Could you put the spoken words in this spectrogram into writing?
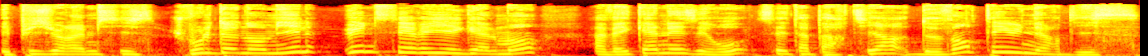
Et puis sur M6, je vous le donne en mille, une série également avec Année Zéro. C'est à partir de 21h10.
